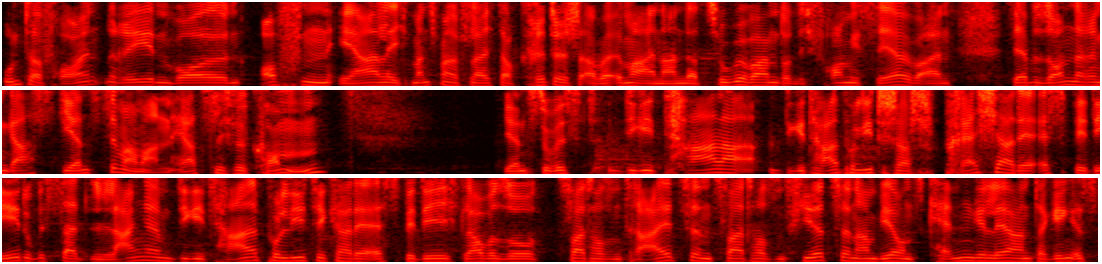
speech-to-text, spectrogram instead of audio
unter Freunden reden wollen, offen, ehrlich, manchmal vielleicht auch kritisch, aber immer einander zugewandt und ich freue mich sehr über einen sehr besonderen Gast, Jens Zimmermann. Herzlich willkommen. Jens, du bist digitaler, digitalpolitischer Sprecher der SPD. Du bist seit langem Digitalpolitiker der SPD. Ich glaube, so 2013, 2014 haben wir uns kennengelernt. Da ging es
